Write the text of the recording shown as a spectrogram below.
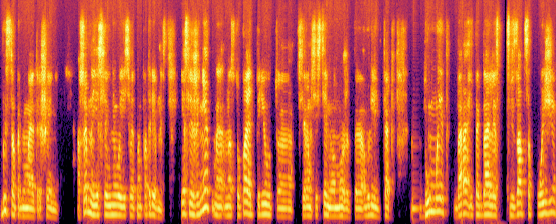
быстро принимает решение особенно если у него есть в этом потребность. Если же нет, наступает период э, в CRM-системе, он может э, выглядеть как думает да, и так далее, связаться позже,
